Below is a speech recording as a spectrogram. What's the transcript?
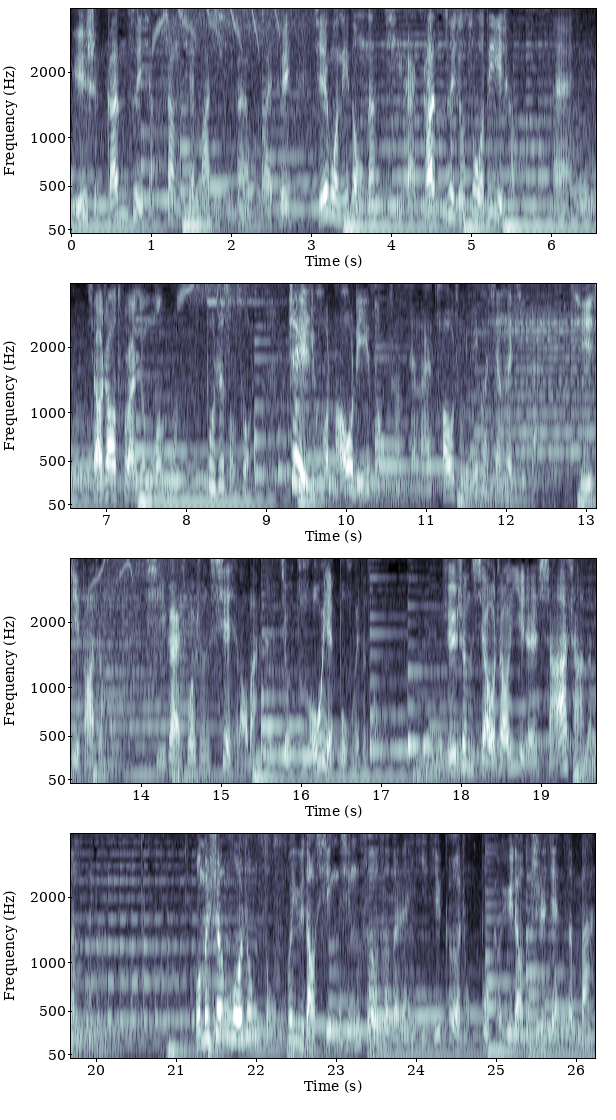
于是干脆想上前把乞丐往外推，结果你懂的，乞丐干脆就坐地上。哎，小赵突然就懵了，不知所措。这时候老李走上前来，掏出一块钱给乞丐。奇迹发生了，乞丐说声谢谢老板，就头也不回的走了。只剩小赵一人傻傻的愣在那里。我们生活中总会遇到形形色色的人以及各种不可预料的事件，怎么办？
